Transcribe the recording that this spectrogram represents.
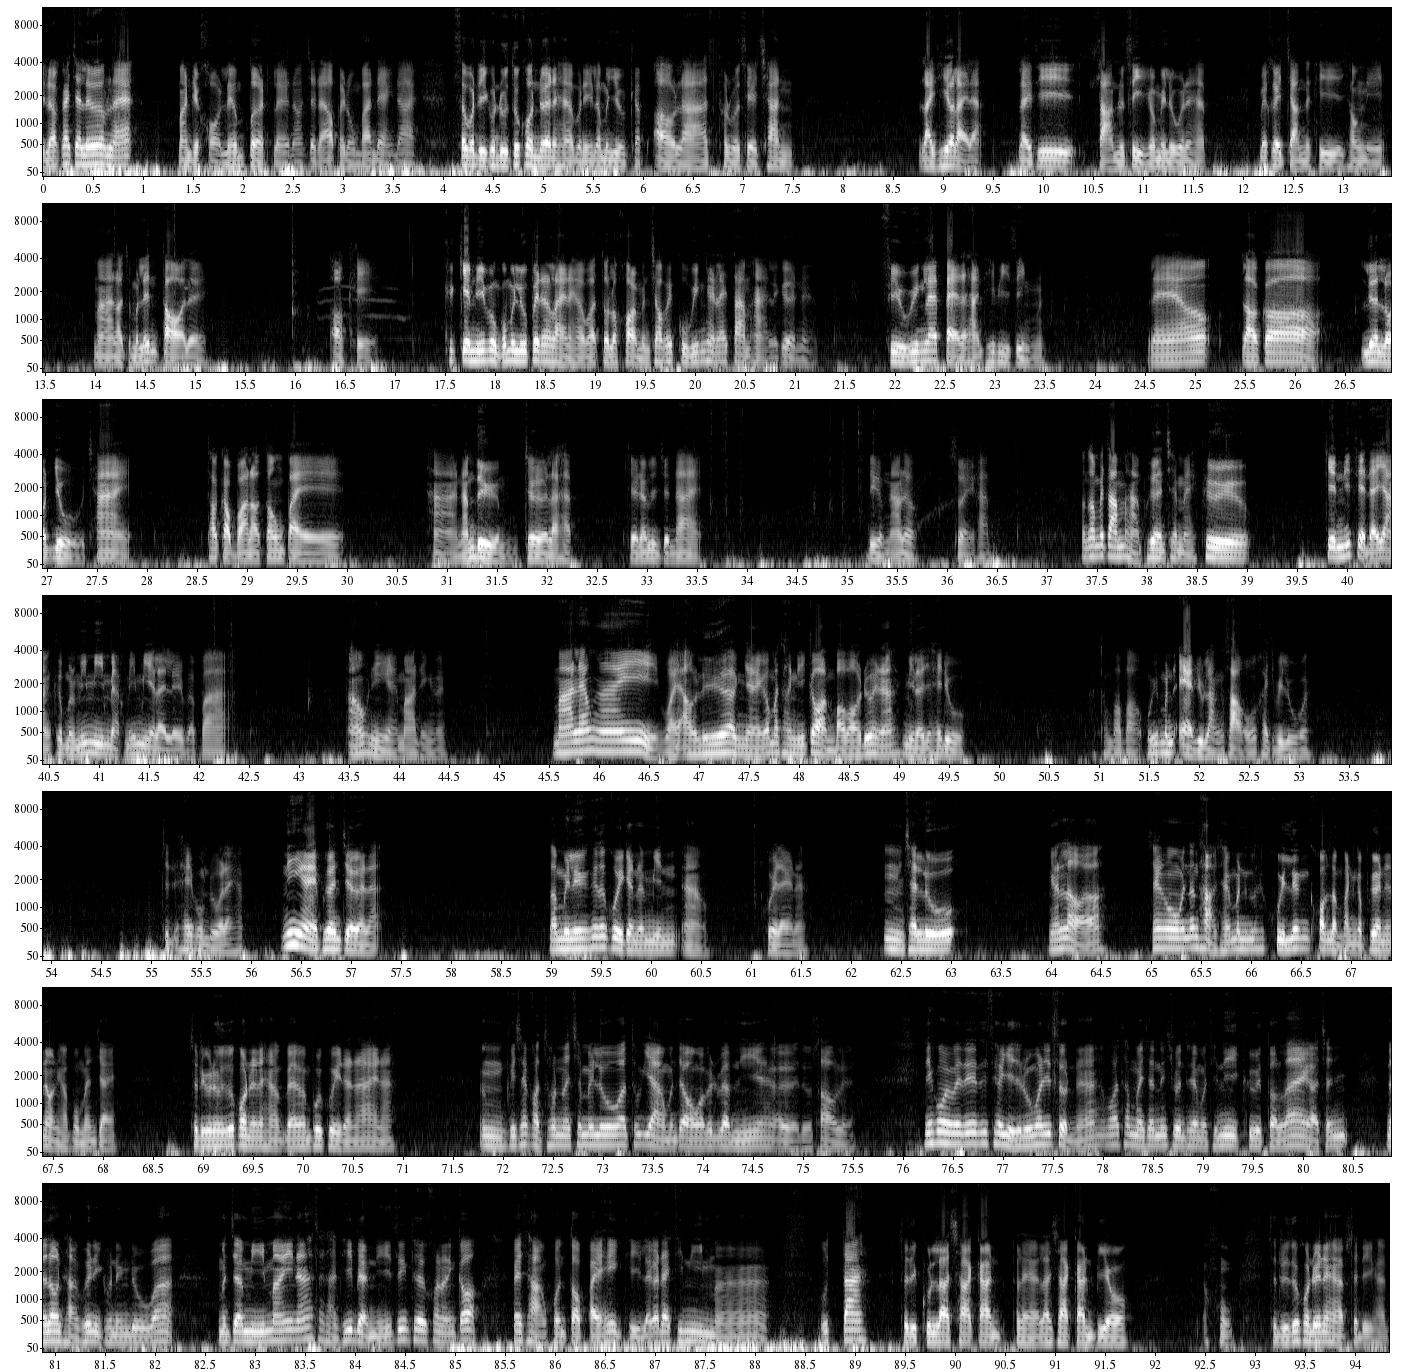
ดี๋ยวเราก็จะเริ่มแล้ว มันเดี๋ยวขอเริ่มเปิดเลยเนาะจะได้เอาไปลงบ้านแดงได้ สวัสดีคนดูทุกคนด้วยนะครับวันนี้เรามาอยู่กับ Our Last Conversation รายที่เท่าไหร่ละรายที่สามหรือสี่ก็ไม่รู้นะครับ ไม่เคยจำสักทีช่องนี้ มาเราจะมาเล่นต่อเลยโอเค คือเกมนี้ผมก็ไม่รู้เป็นอะไรนะครับ ว่าตัวละครมันชอบให้กูวิ่งไล่ตามหาเหลือเกินนะฟิลวิ่งไล่แปดสถานที่พีสิงแล้วเราก็เลื่อนรถอยู่ใช่ เท่ากับว่าเราต้องไปหาน้ำดื่มเจอแล้วครับ เจอน้ำดื่มจนได้ ดื่มน้ำเร็วสวยครับเราต้องไปตามหาเพื่อนใช่ไหมคือ เกมนี้เสียดายอย่างคือมันไม่มีแมปไม่มีอะไรเลยแบบว่า เอ้านี่ไงมาถึงเลยมาแล้วไง ไว้เอาเรื่องไงก็มาทางนี้ก่อนเบาๆด้วยนะ มีอะไรจะให้ดู ต้องเบาๆอุ้ยมันแอบอยู่หลังเสาใครจะไปรู้วะจะให้ผมดูอะไรครับ นี่ไงเพื่อนเจอกันละ เราไม่ลืมก็ต้องคุยกันนะมินอ้าว คุยอะไรกันนะ อืม ฉันรู้ งั้นเหรอ ฉันคงไม่ต้องถามฉันมันคุยเรื่องความสัมพันธ์กับเพื่อนแน่นอนครับผมมั่นใจ สวัสดีคุณทุกคนด้วยนะครับแวะมาพูดคุยกันได้นะ อืม คือฉันขอโทษนะ ฉันไม่รู้ว่าทุกอย่างมันจะออกมาเป็นแบบนี้ เออ ดูเศร้าเลย นี่คงเป็นเรื่องที่เธออยากจะรู้มากที่สุดนะ ว่าทำไมฉันถึงชวนเธอมาที่นี่ คือตอนแรกอะ ฉันได้ลองถามเพื่อนอีกคนหนึ่งดูว่ามันจะมีไหมนะสถานที่แบบนี้ ซึ่งเธอคนนั้นก็ไปถามคนต่อไปให้อีกที แล้วก็ได้ที่นี่มา อุตตาสวัสดีคุณราชาการอะไรราชาการเบียวโอ้โหสวัสดีทุกคนด้วยนะครับสวัสดีครับ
